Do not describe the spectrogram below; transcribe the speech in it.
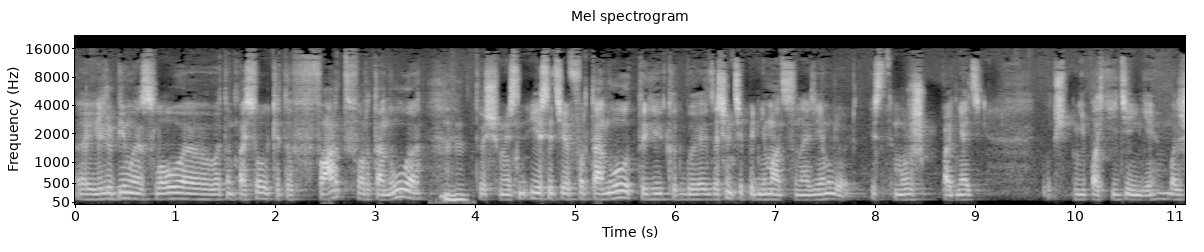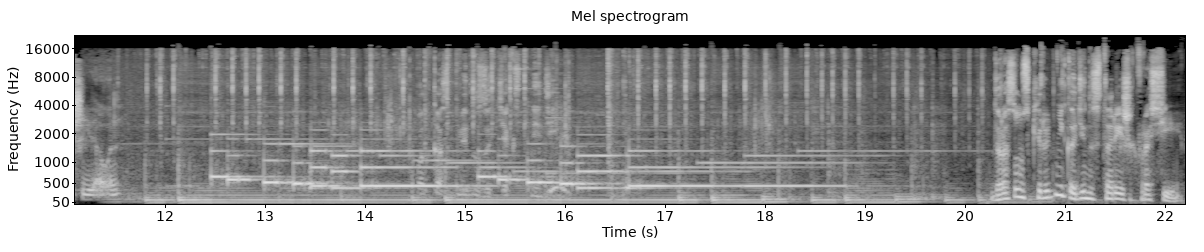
И любимое слово в этом поселке это фарт, фортануло. Угу. То есть, если, если тебе фортануло, ты как бы зачем тебе подниматься на землю, если ты можешь поднять вообще неплохие деньги, большие довольно. Текст недели. Дарасунский рудник – один из старейших в России.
